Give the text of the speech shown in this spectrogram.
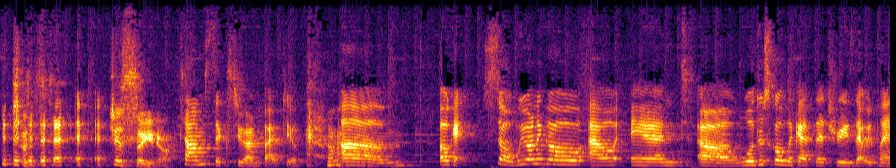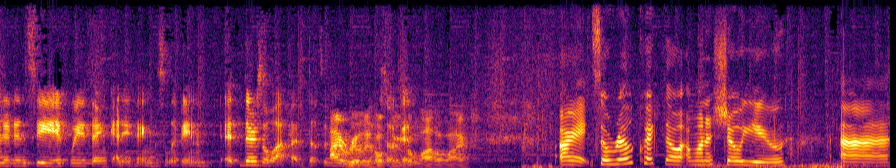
just, just, so you know. Tom's 6'2", I'm 5'2". Um, okay, so we wanna go out and uh, we'll just go look at the trees that we planted and see if we think anything's living. It, there's a lot that doesn't I really hope so there's good. a lot of life. All right, so real quick though, I wanna show you uh,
